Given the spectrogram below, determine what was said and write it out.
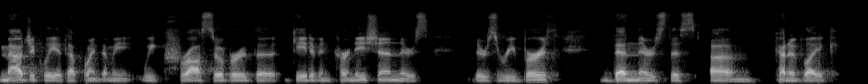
magically at that point then we we cross over the gate of incarnation there's there's rebirth. Then there's this um kind of like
